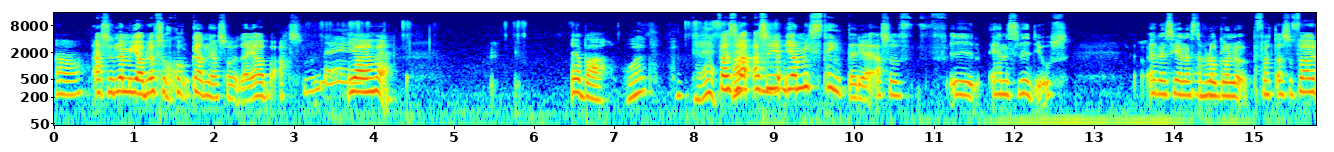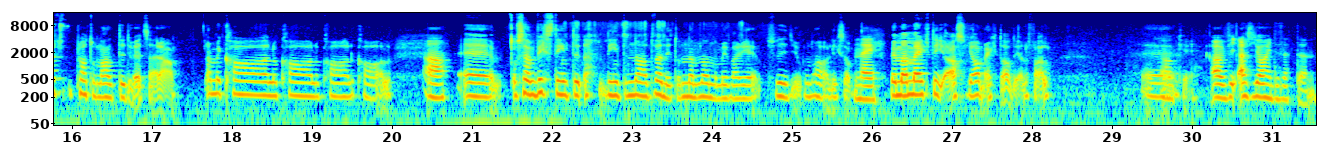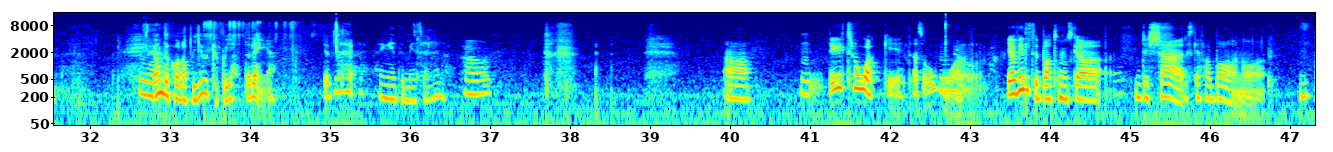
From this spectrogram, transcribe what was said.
Ja. Alltså nej men jag blev så chockad när jag såg det där. Jag bara alltså nej. Ja, jag med. Jag bara, what? Nej. Fast jag, alltså, jag, jag misstänkte det alltså, i hennes videos. Hennes senaste Jaha. vlogg hon la upp. För att alltså, förut pratade hon alltid du vet såhär. Ja men Karl och Karl och Karl och Karl. Ja. Eh, och sen visst det är, inte, det är inte nödvändigt att nämna honom i varje video hon har liksom. Nej, Men man märkte alltså jag märkte av det i alla fall. Eh, ja, okej. Ja, vi, alltså jag har inte sett den. nej. Jag har inte kollat på Youtube på jättelänge. Jag Nej. hänger inte med i svängarna. Ja. Ja. Mm. Det är tråkigt. Alltså, åh. Ja. Jag vill typ att hon ska bli kär, skaffa barn och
